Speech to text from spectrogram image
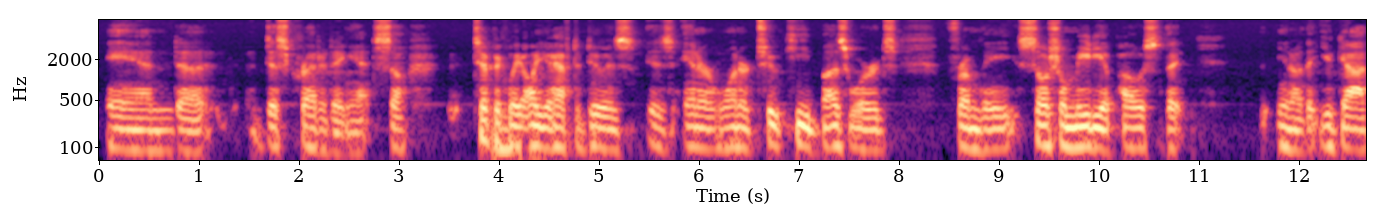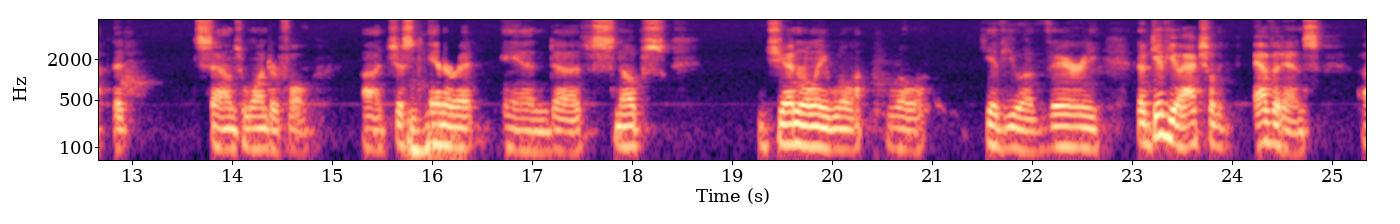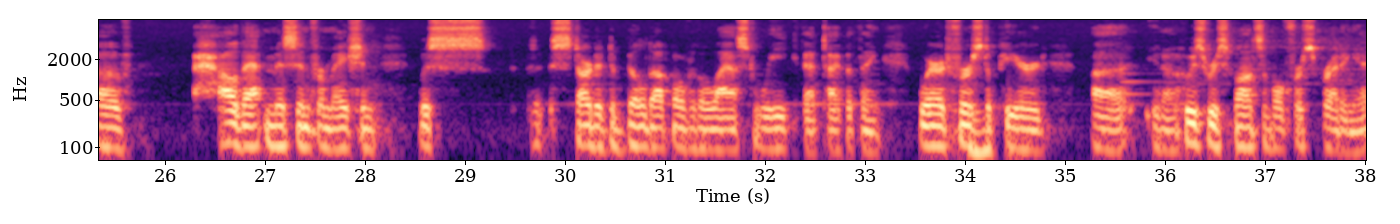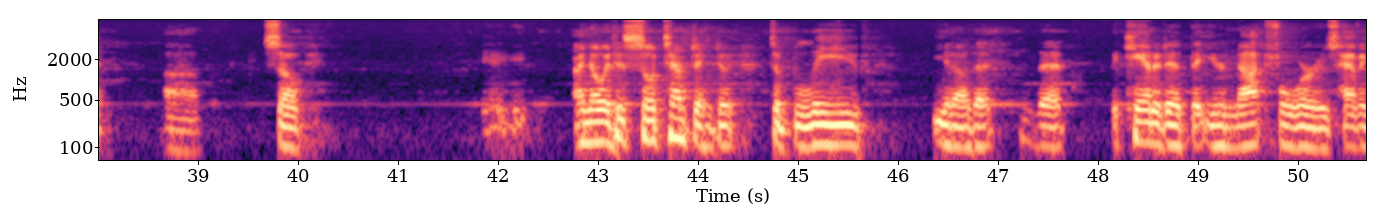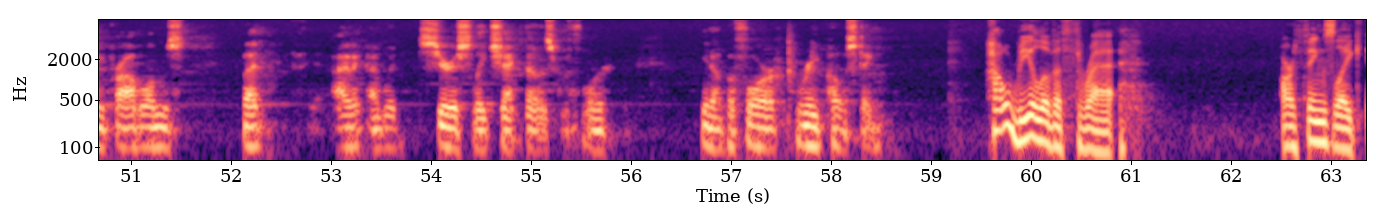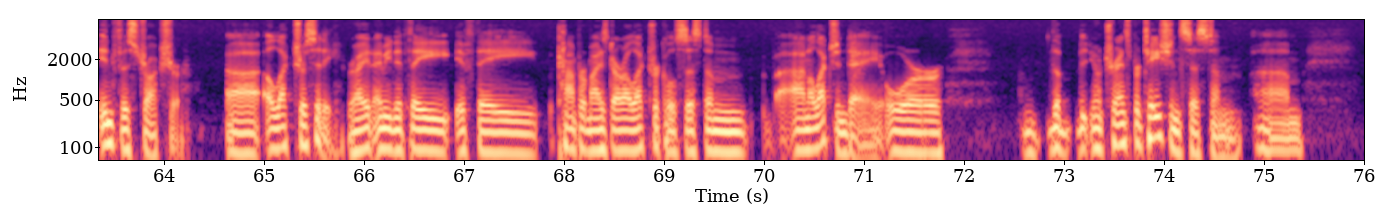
and uh, discrediting it. So typically, all you have to do is is enter one or two key buzzwords from the social media post that you know that you got that sounds wonderful. Uh, just mm-hmm. enter it, and uh, Snopes generally will will give you a very they'll give you actual evidence of how that misinformation was started to build up over the last week, that type of thing, where it first appeared, uh, you know, who's responsible for spreading it. Uh, so I know it is so tempting to to believe, you know, that that the candidate that you're not for is having problems, but I, I would seriously check those before, you know, before reposting. How real of a threat are things like infrastructure, uh, electricity? Right. I mean, if they if they compromised our electrical system on election day, or the you know transportation system, um,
